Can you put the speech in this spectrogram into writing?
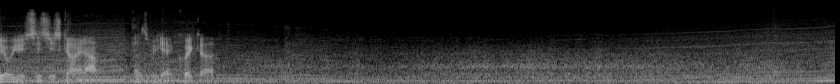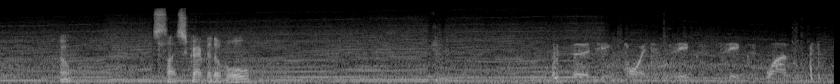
fuel usage is going up as we get quicker. Oh, slight scrape of the wall. 30.661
